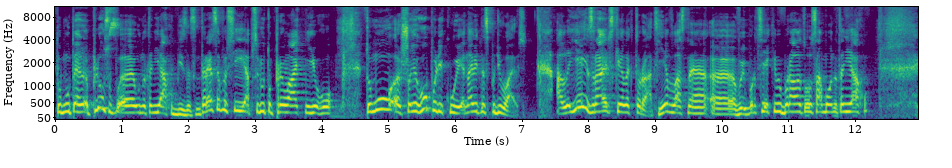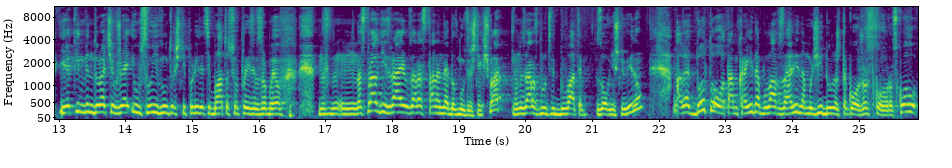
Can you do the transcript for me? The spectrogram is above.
Тому те плюс е, у Нетаньяху бізнес-інтереси в Росії, абсолютно приватні його. Тому е, що його полікує, я навіть не сподіваюся. Але є ізраїльський електорат, є власне е, виборці, які вибирали того самого Нетаньяху. Яким він, до речі, вже і у своїй внутрішній політиці багато сюрпризів зробив. Насправді Ізраїлю зараз стане не до внутрішніх чвар. Вони зараз будуть відбувати зовнішню війну. Але до того там країна була взагалі на межі дуже такого жорсткого розколу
